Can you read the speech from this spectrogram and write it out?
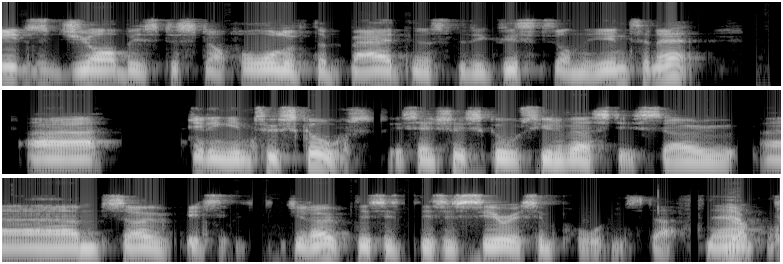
its job is to stop all of the badness that exists on the internet uh, getting into schools, essentially schools, universities. So, um, so it's you know this is this is serious, important stuff. Now, yep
